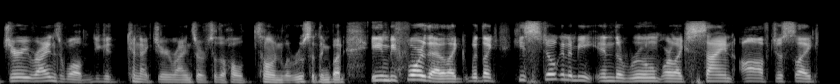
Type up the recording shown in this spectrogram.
Jerry Ryan's. Well, you could connect Jerry Reinsdorf to the whole Tony La Russa thing, but even before that, like with like he's still going to be in the room or like sign off, just like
